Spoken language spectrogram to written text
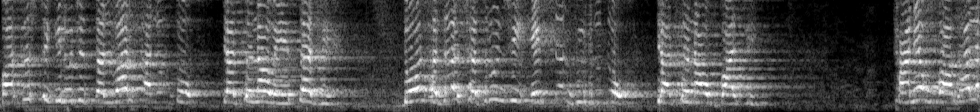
बासष्ट किलोची तलवार चालवतो त्याचं नाव येसाजी. दोन हजार शत्रूंशी एकट्यात झुंजतो त्याचं नाव बाजी. ठाणे वाघाला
